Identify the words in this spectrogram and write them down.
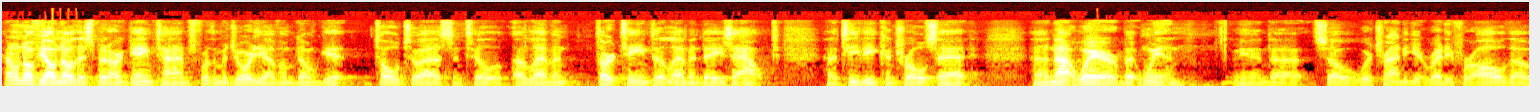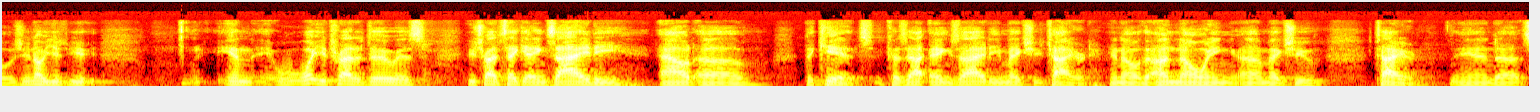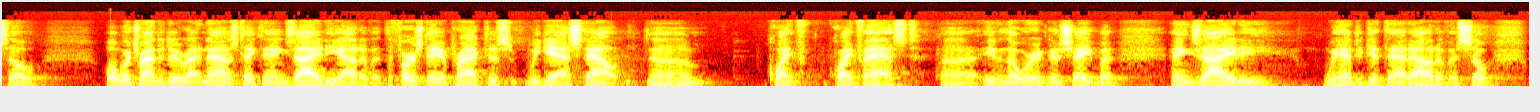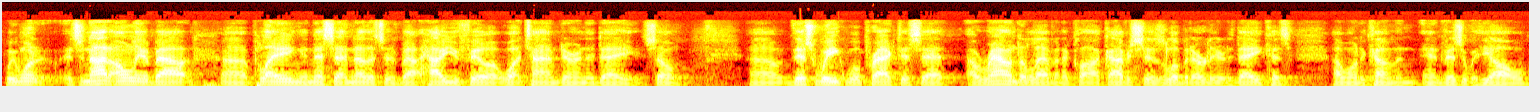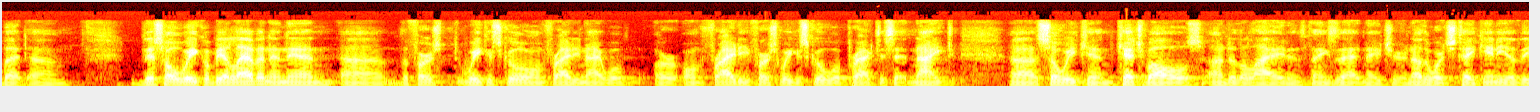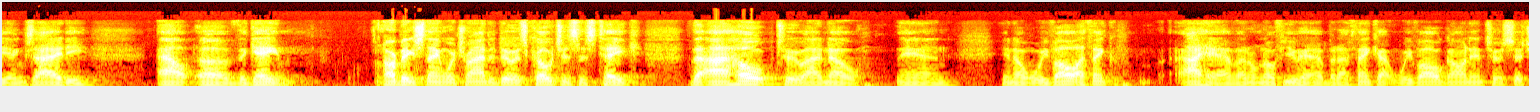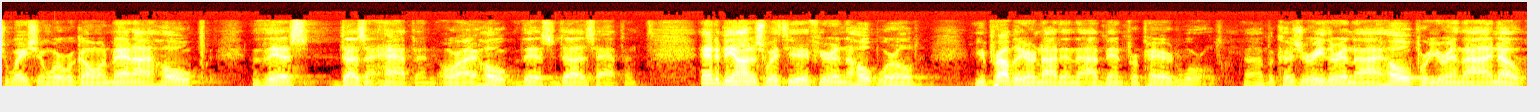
I don't know if y'all know this, but our game times for the majority of them don't get told to us until 11, 13 to 11 days out. Uh, TV controls that. Uh, not where, but when. And uh, so we're trying to get ready for all those. You know, you, you in what you try to do is you try to take anxiety out of the kids because anxiety makes you tired. You know, the unknowing uh, makes you tired. And uh, so, what we're trying to do right now is take the anxiety out of it. The first day of practice, we gassed out um, quite quite fast, uh, even though we're in good shape. But anxiety, we had to get that out of us. So we want. It's not only about uh, playing and this, that, and other. It's about how you feel at what time during the day. So uh, this week we'll practice at around 11 o'clock. Obviously, it's a little bit earlier today because I want to come and, and visit with y'all. But um, this whole week will be 11, and then uh, the first week of school on Friday night will, or on Friday, first week of school, we'll practice at night. Uh, so we can catch balls under the light and things of that nature. In other words, take any of the anxiety out of the game. Our biggest thing we're trying to do as coaches is take the I hope to I know. And, you know, we've all, I think I have, I don't know if you have, but I think we've all gone into a situation where we're going, man, I hope this doesn't happen, or I hope this does happen. And to be honest with you, if you're in the hope world, you probably are not in the I've been prepared world uh, because you're either in the I hope or you're in the I know.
